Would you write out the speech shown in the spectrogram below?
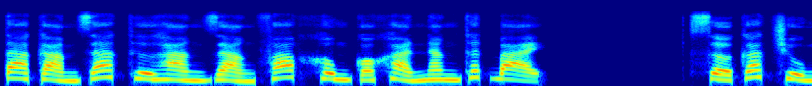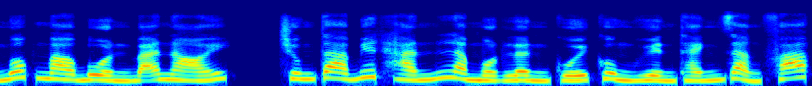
ta cảm giác Thư Hàng giảng pháp không có khả năng thất bại. Sở các chủ ngốc mau buồn bã nói, chúng ta biết hắn là một lần cuối cùng huyền thánh giảng pháp,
